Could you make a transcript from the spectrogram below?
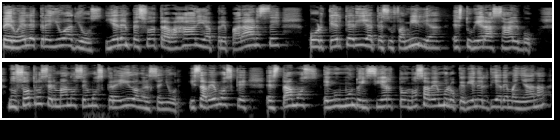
pero él le creyó a Dios y él empezó a trabajar y a prepararse porque él quería que su familia estuviera a salvo. Nosotros, hermanos, hemos creído en el Señor y sabemos que estamos en un mundo incierto, no sabemos lo que viene el día de mañana,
